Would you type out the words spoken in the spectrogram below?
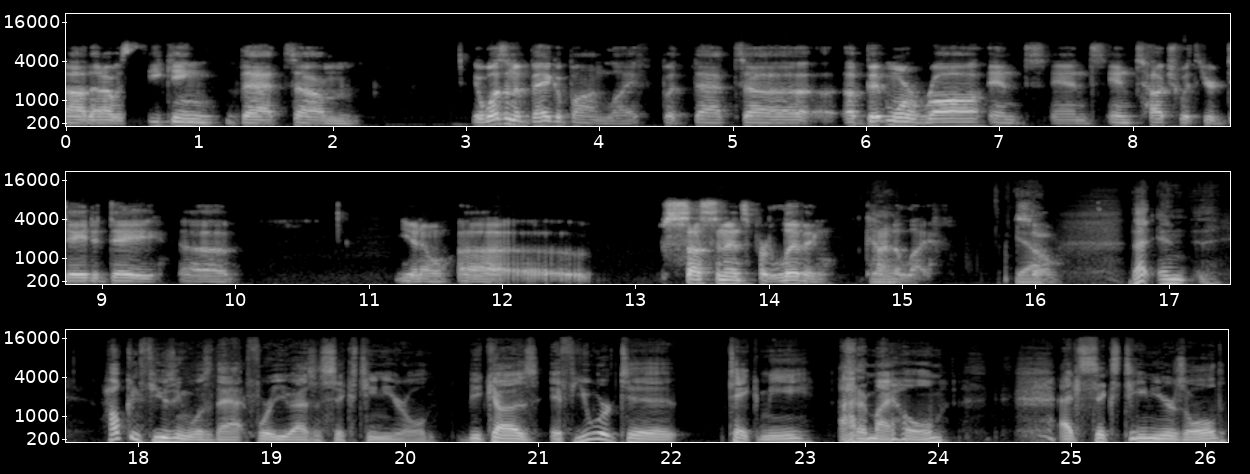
Uh, that I was seeking that um, it wasn't a vagabond life, but that uh, a bit more raw and and in touch with your day to day, you know, uh, sustenance for living kind Yeah. of life. Yeah. So That and how confusing was that for you as a 16 year old? Because if you were to take me out of my home at 16 years old,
